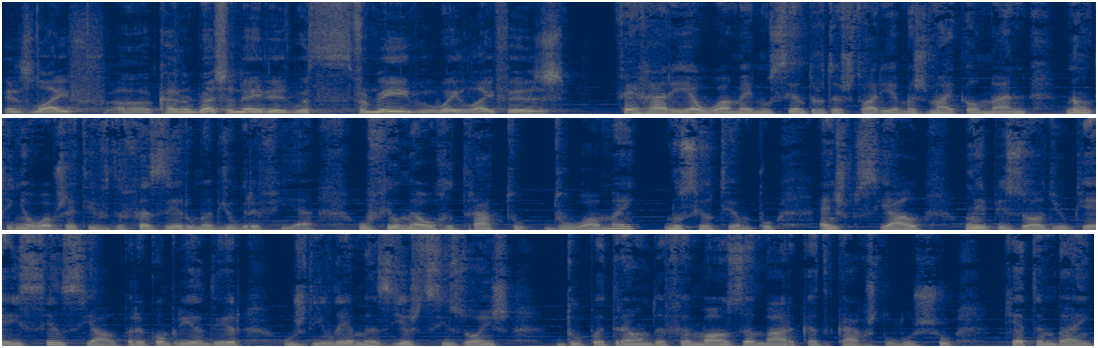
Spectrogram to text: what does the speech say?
his life uh, kind of resonated with, for me, the way life is. Ferrari é o homem no centro da história, mas Michael Mann não tinha o objetivo de fazer uma biografia. O filme é o retrato do homem no seu tempo, em especial um episódio que é essencial para compreender os dilemas e as decisões do patrão da famosa marca de carros de luxo, que é também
